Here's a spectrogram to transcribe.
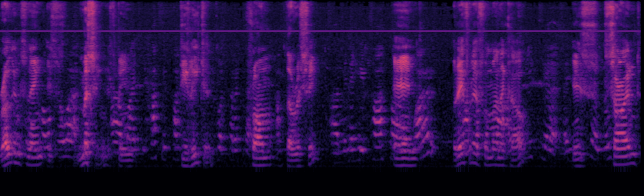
Rogan's name is missing, it's been deleted from the receipt, and Refere for Manukau is signed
